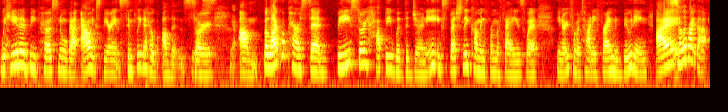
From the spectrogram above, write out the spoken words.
we're here to be personal about our experience simply to help others. So, Yeah. um, but like what Paris said, be so happy with the journey, especially coming from a phase where, you know, from a tiny frame and building. I Celebrate that.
